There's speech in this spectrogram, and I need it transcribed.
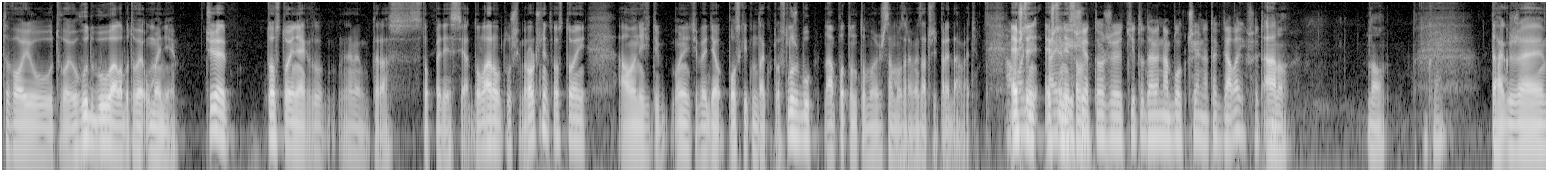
tvoju, tvoju hudbu alebo tvoje umenie. Čiže to stojí nejak, neviem, teraz 150 dolarov, tuším, ročne to stojí a oni ti, oni ti vedia poskytnúť takúto službu no a potom to môžeš samozrejme začať predávať. A ešte, oni ešte som... to, že ti to dajú na blockchain a tak ďalej? Všetko? Áno. No, Okay. Takže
